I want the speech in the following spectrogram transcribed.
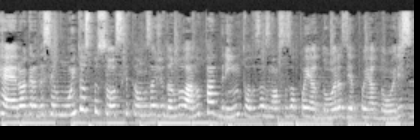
quero agradecer muito as pessoas que estão nos ajudando lá no Padrim, todas as nossas apoiadoras e apoiadores.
